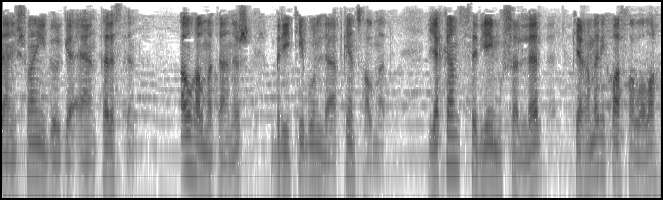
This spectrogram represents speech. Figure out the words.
دانیشتوانی دوورگە ئەیان پەرستن ئەو هەڵمەتانەش بریتی بوون لە پێنج هەڵمەت یەکەم سریەی مشلل پێغەمبەری خوا صلی الله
